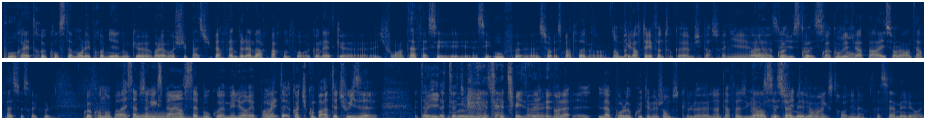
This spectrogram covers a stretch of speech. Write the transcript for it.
pour être constamment les premiers. Donc euh, voilà, moi je suis pas super fan de la marque. Par contre, faut reconnaître qu'ils font un taf assez assez ouf euh, sur le smartphone. hein. Non, puis leurs téléphones sont quand même super soignés. Voilà, euh, c'est quoi juste, quoi- euh, qu'on pouvaient en, faire pareil sur leur interface, ce serait cool. quoi qu'on en pense. Ouais, Samsung Experience, ça a beaucoup amélioré. Par. Quand tu compares à TouchWiz, euh, Oui, euh, là, pour le coup, t'es méchant parce que l'interface du Non, Galaxy ça s'est S8 est vraiment extraordinaire. Ça s'est amélioré.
